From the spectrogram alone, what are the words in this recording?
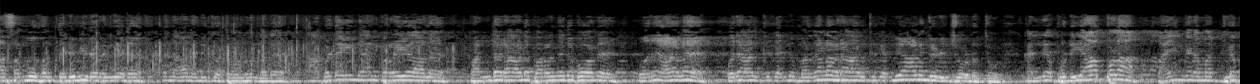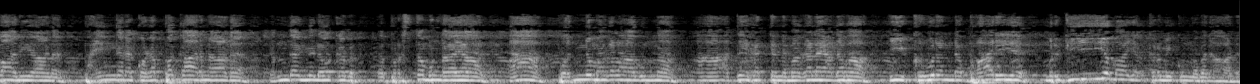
ആ സമൂഹം തെരുവിലിറങ്ങിയത് എന്നാണ് എനിക്ക് തോന്നുന്നത്. അവിടെ ഞാൻ പറയാണ് പണ്ടൊരാൾ പറഞ്ഞതുപോലെ ഒരാൾ ഒരാൾക്ക് കല്ല് മകളെ ഒരാൾക്ക് കല്യാണം കഴിച്ചു കൊടുത്തു. കല്യ പുടിയാപ്പള ഭയങ്കര മദ്യപാനിയാണ്. ഭയങ്കര കുഴപ്പക്കാരനാണ്. എന്തെങ്കിലുമൊക്കെ പ്രശ്നമുണ്ടായാൽ ആ പൊന്നുമകളാകുന്ന ആ അദ്ദേഹത്തിന്റെ മകളെ അഥവാ ഈ ക്രൂരന്റെ ഭാര്യയെ മൃഗീയമായി ആക്രമിക്കുന്നവനാണ്.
